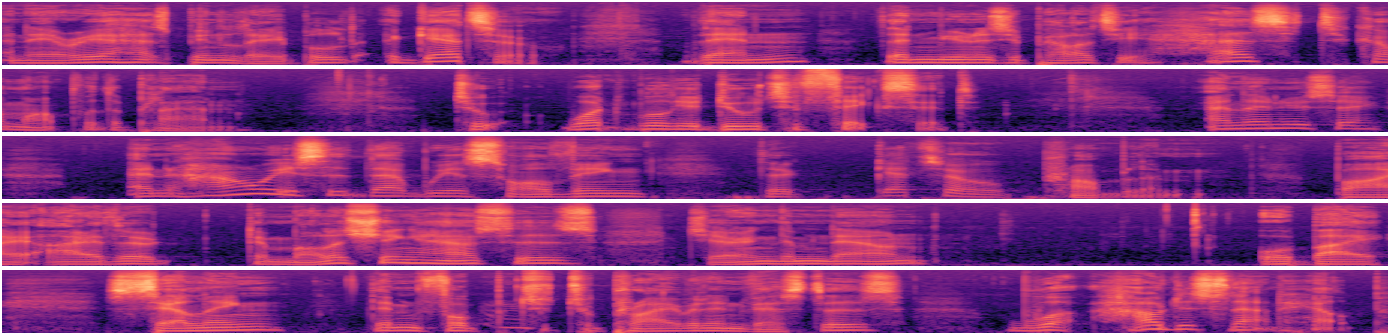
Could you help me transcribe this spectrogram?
an area has been labeled a ghetto, then the municipality has to come up with a plan to what will you do to fix it. And then you say, and how is it that we are solving the ghetto problem by either demolishing houses, tearing them down, or by selling them for, to, to private investors? What, how does that help?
